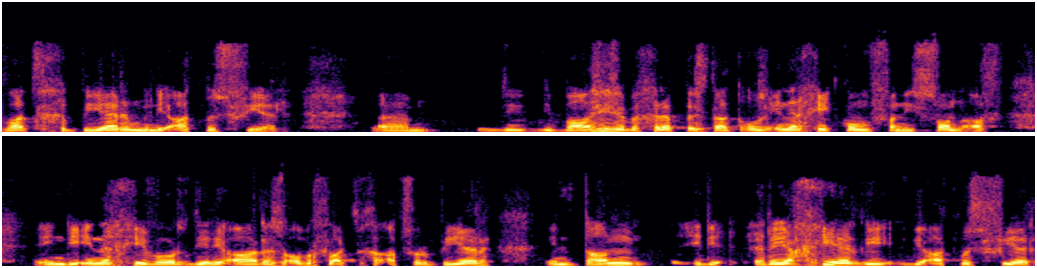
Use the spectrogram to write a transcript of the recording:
wat gebeur met die atmosfeer. Ehm um, die die basiese begrip is dat ons energie kom van die son af en die energie word deur die aarde se oppervlakte geabsorbeer en dan die reageer die die atmosfeer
